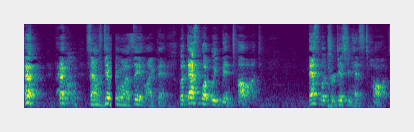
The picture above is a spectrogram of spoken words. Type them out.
Mm. sounds different when I say it like that. But that's what we've been taught. That's what tradition has taught.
